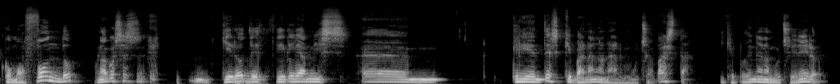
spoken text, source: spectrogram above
como fondo, una cosa es, quiero decirle a mis em, clientes que van a ganar mucha pasta y que pueden ganar mucho dinero.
